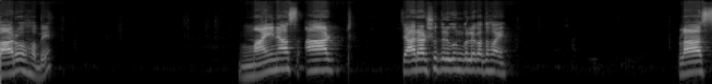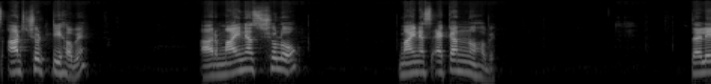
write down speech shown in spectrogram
বারো হবে। মাইনাস আট, চার আর সতেরো গুণ করলে কত হয়? প্লাস আটষট্টি হবে। আর মাইনাস ষোলো, মাইনাস একান্ন হবে। তাহলে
